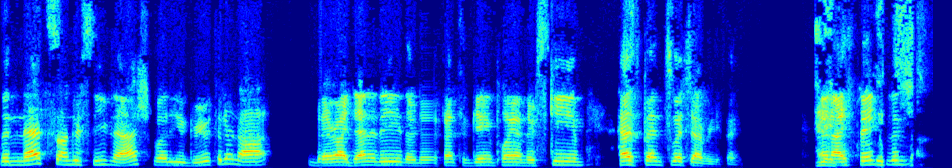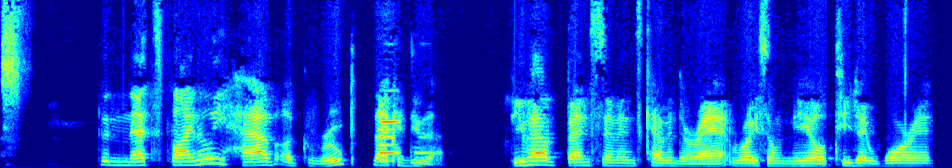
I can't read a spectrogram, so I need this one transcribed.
The Nets under Steve Nash, whether you agree with it or not, their identity, their defensive game plan, their scheme has been switch everything. And, and I think the sucks the Nets finally have a group that can do that. If you have Ben Simmons, Kevin Durant, Royce O'Neale, TJ Warren,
